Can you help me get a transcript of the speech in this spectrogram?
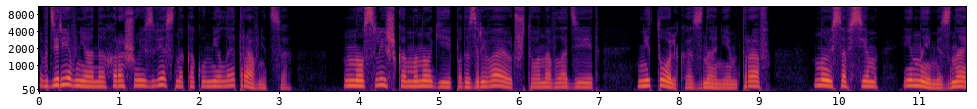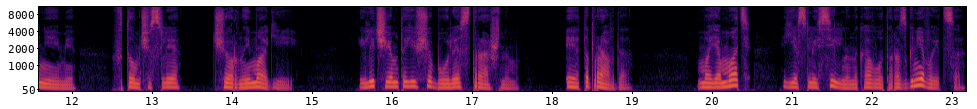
В деревне она хорошо известна как умелая травница. Но слишком многие подозревают, что она владеет не только знанием трав, но и совсем иными знаниями, в том числе черной магией. Или чем-то еще более страшным. И это правда. Моя мать, если сильно на кого-то разгневается,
